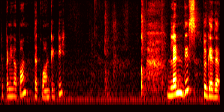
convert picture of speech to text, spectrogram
depending upon the quantity. Blend this together.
